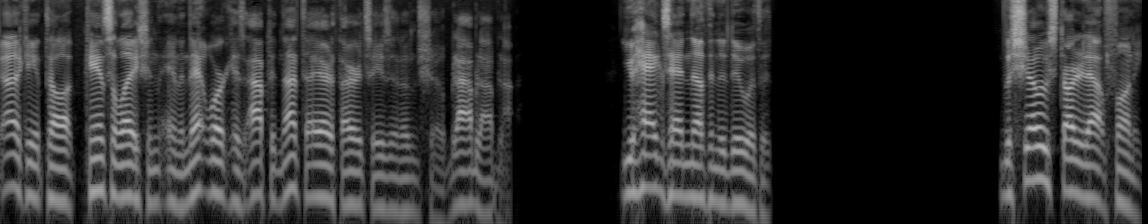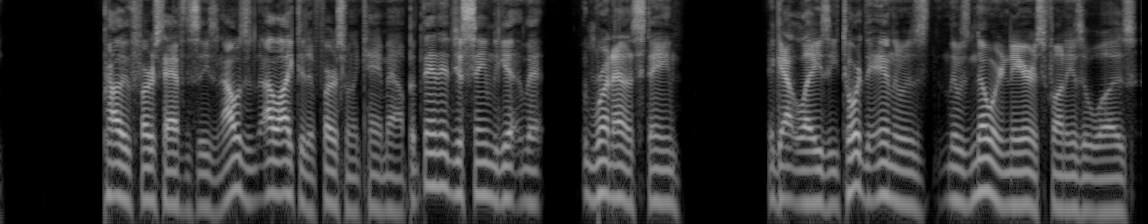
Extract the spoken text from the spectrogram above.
God, I can't talk. Cancellation, and the network has opted not to air third season of the show. Blah blah blah. You hags had nothing to do with it. The show started out funny. Probably the first half of the season. I was I liked it at first when it came out, but then it just seemed to get that run out of steam. It got lazy. Toward the end, it was it was nowhere near as funny as it was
